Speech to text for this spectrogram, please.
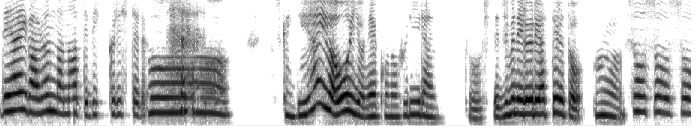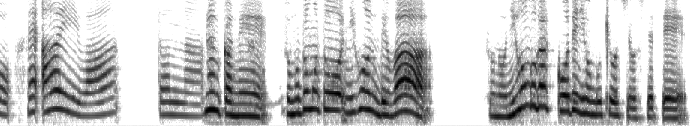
出会いがあるんだなってびっくりしてる。確かに出会いは多いよねこのフリーランスとして。自分でいろいろやってると、うん、そうそうそう。え、愛はどんな？なんかねもともと日本ではその日本語学校で日本語教師をしててうん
